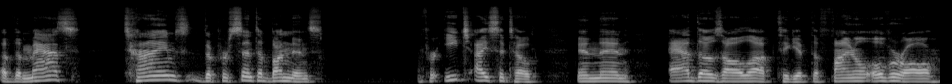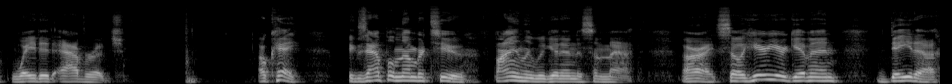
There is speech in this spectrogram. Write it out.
of the mass times the percent abundance for each isotope, and then add those all up to get the final overall weighted average. Okay, example number two. Finally, we get into some math. All right, so here you're given data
